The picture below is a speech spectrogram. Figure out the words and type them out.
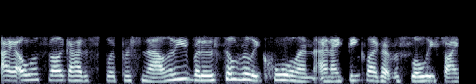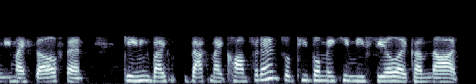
I almost felt like I had a split personality, but it was still really cool. And, and I think like I was slowly finding myself and gaining back, back my confidence with people making me feel like I'm not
